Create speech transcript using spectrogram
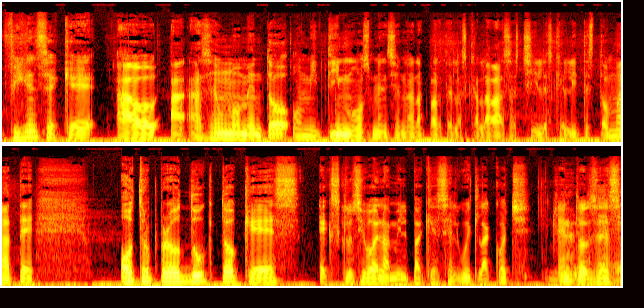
Fíjense que hace un momento omitimos mencionar, aparte de las calabazas, chiles, quelites, tomate, otro producto que es exclusivo de la milpa, que es el huitlacoche. Entonces,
